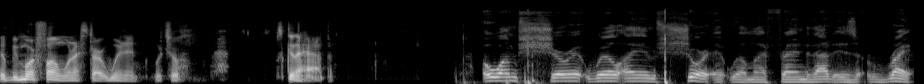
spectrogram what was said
it'll be more fun when I start winning, which will it's going to happen. Oh, I'm sure it will. I am sure it will, my friend. That is right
